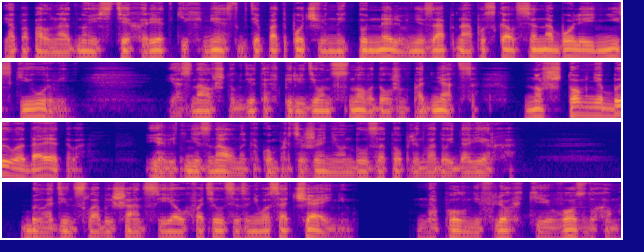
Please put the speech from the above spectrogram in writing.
Я попал на одно из тех редких мест, где подпочвенный туннель внезапно опускался на более низкий уровень. Я знал, что где-то впереди он снова должен подняться. Но что мне было до этого? Я ведь не знал, на каком протяжении он был затоплен водой до верха. Был один слабый шанс, и я ухватился за него с отчаянием. Наполнив легкие воздухом,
